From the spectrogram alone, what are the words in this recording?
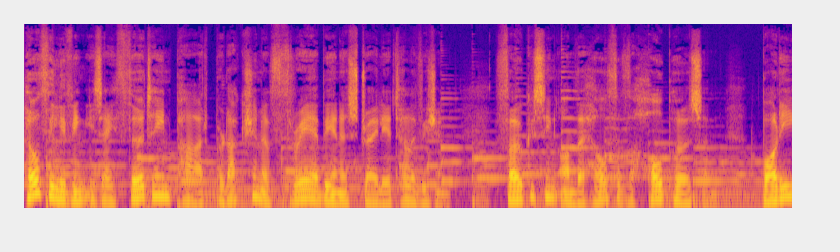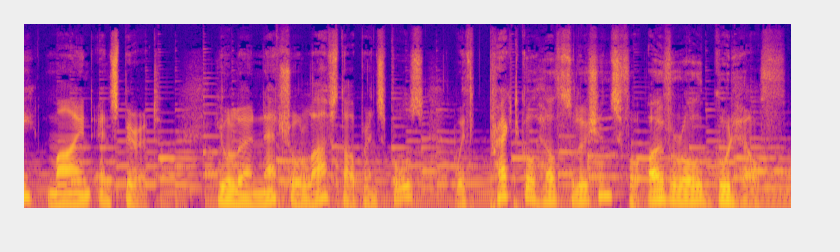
Healthy Living is a 13 part production of 3ABN Australia Television, focusing on the health of the whole person body, mind, and spirit. You'll learn natural lifestyle principles with practical health solutions for overall good health.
